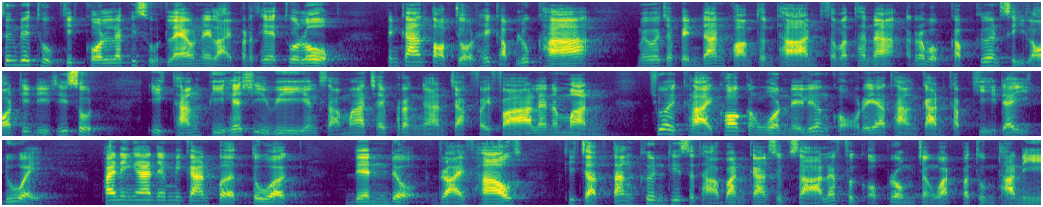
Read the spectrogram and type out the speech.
ซึ่งได้ถูกคิดค้นและพิสูจน์แล้วในหลายประเทศทั่วโลก เป็นการตอบโจทย์ให้กับลูกค้า ไม่ว่าจะเป็นด้านความทนทาน สมรรถนะ ระบบขับเคลื่อน 4 ล้อที่ดีที่สุด อีกทั้ง PHEV ยังสามารถใช้พลังงานจากไฟฟ้าและน้ำมัน ช่วยคลายข้อกังวลในเรื่องของระยะทางการขับขี่ได้อีกด้วย ภายในงานยังมีการเปิดตัว Dendo Drive House ที่จัดตั้งขึ้นที่สถาบันการศึกษาและฝึกอบรมจังหวัดปทุมธานี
